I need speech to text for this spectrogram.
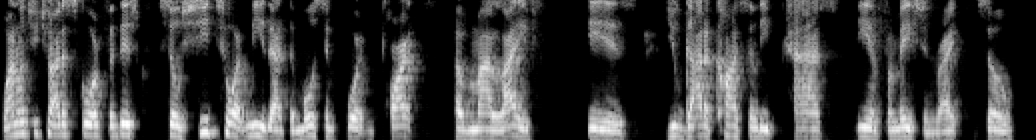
Why don't you try to score for this? So she taught me that the most important part of my life is you got to constantly pass the information, right? So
